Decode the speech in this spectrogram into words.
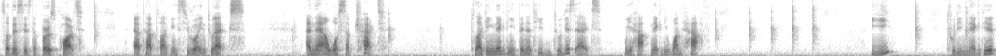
So this is the first part after I plug in 0 into x. And then I will subtract. Plugging negative infinity into this x, we have negative 1 half e to the negative,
